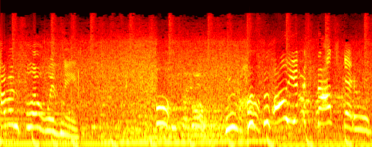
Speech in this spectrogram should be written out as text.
Come and float with me. Oh, oh, you're not scared.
